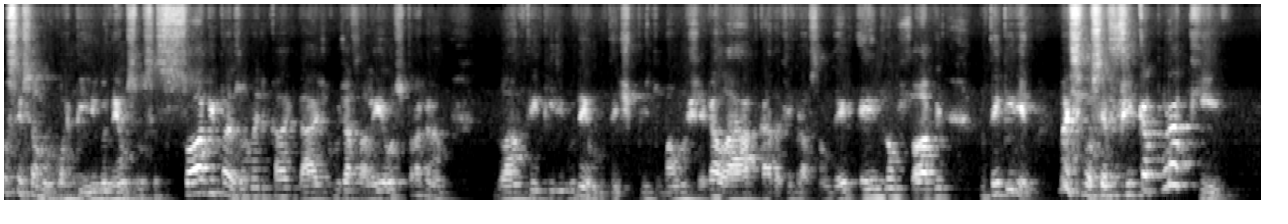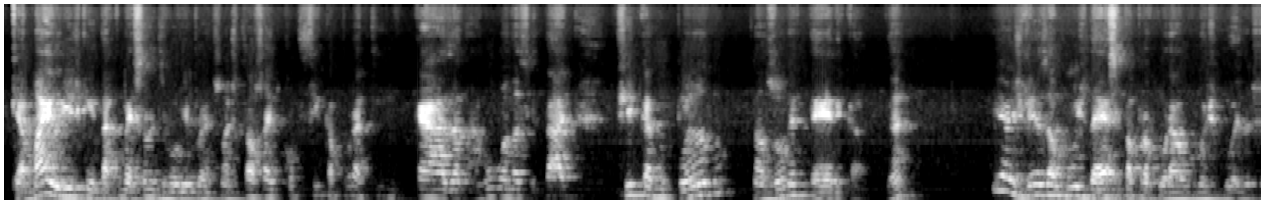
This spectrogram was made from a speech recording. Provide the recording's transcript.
Você só não corre perigo nenhum se você sobe para a zona de claridade, como já falei em outros programas. Lá não tem perigo nenhum, não tem espírito mal, não chega lá, por causa da vibração dele, ele não sobe, não tem perigo. Mas se você fica por aqui, que a maioria de quem está começando a desenvolver projeção astral sai do corpo, fica por aqui, em casa, na rua, na cidade, fica no plano, na zona etérica, né? E às vezes alguns descem para procurar algumas coisas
